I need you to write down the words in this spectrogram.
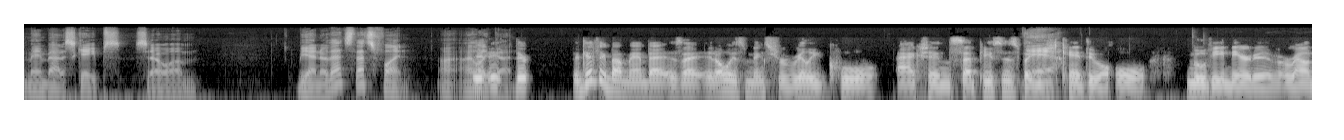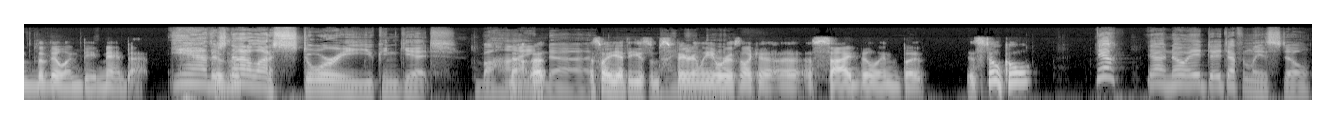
man bat escapes. So, um, but yeah, no, that's that's fun. I, I like It- it- that. there- the good thing about Man Bat is that it always makes for really cool action set pieces, but you just can't do a whole movie narrative around the villain being Man Bat. Yeah, there's not a lot of story you can get behind. uh, That's why you have to use them sparingly, or as like a, a side villain, but it's still cool. Yeah, yeah, no, it it definitely is still,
